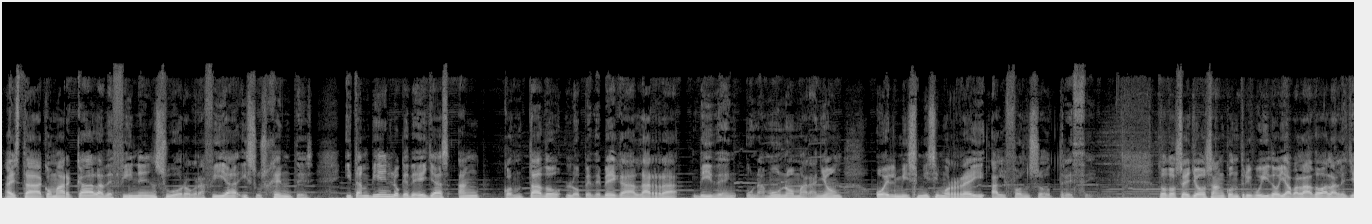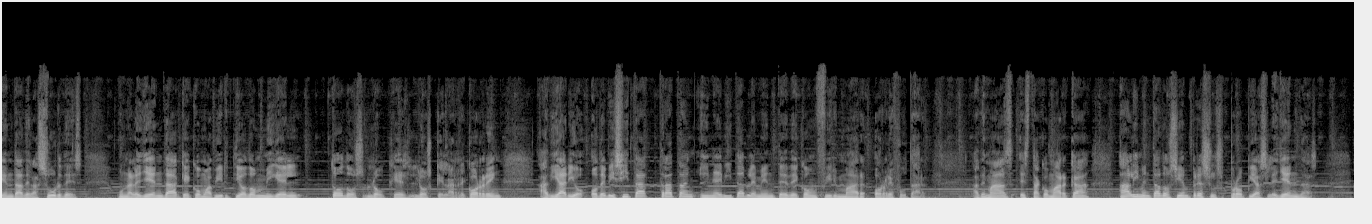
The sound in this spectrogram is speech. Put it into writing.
A esta comarca la definen su orografía y sus gentes, y también lo que de ellas han contado Lope de Vega, Larra, Biden, Unamuno, Marañón o el mismísimo rey Alfonso XIII. Todos ellos han contribuido y avalado a la leyenda de las Urdes, una leyenda que, como advirtió don Miguel, todos los que la recorren, a diario o de visita, tratan inevitablemente de confirmar o refutar. Además, esta comarca ha alimentado siempre sus propias leyendas,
